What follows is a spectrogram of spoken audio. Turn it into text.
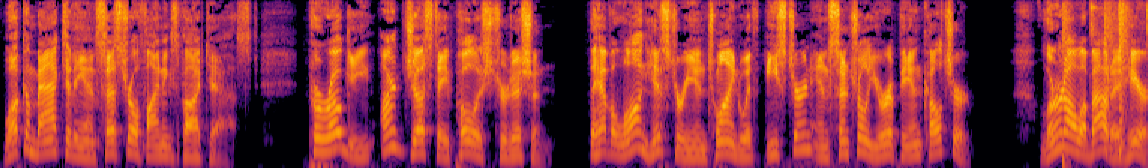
Welcome back to the Ancestral Findings Podcast. Pierogi aren't just a Polish tradition. They have a long history entwined with Eastern and Central European culture. Learn all about it here.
